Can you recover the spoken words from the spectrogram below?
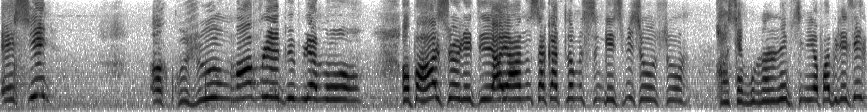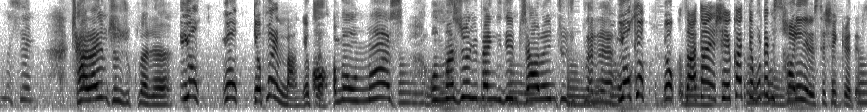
Esin. Ah kuzum, mavre büblemo. Ha Bahar söyledi, ayağını sakatlamışsın, geçmiş olsun. Ha sen bunların hepsini yapabilecek misin? Çağırayım çocukları. Yok yok yaparım ben yaparım. Aa, ama olmaz. Olmaz öyle ben gideyim çağırayım çocukları. Yok yok yok zaten Şevkat de burada biz hallederiz teşekkür ederiz.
